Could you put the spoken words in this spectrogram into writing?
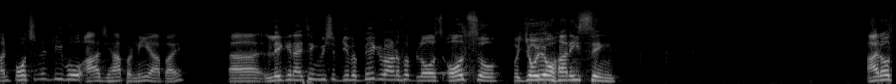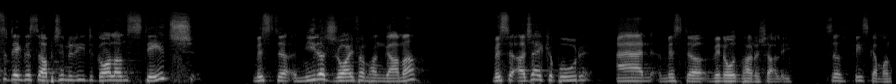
Unfortunately, वो आज यहाँ पर नहीं आ पाए uh, लेकिन I think we should give a big round of applause also for Yo Yo I'd also take this opportunity to call on stage Mr. Neeraj Roy from Hungama, Mr. Ajay Kapoor, and Mr. Vinod Bhanushali. So please come on.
